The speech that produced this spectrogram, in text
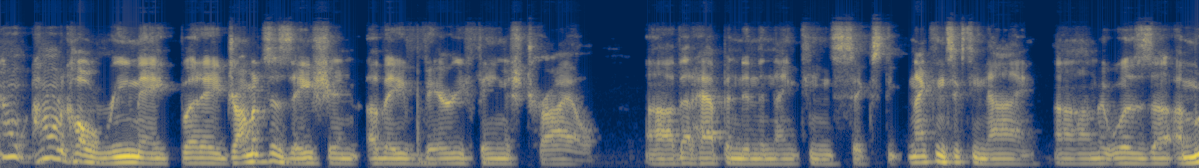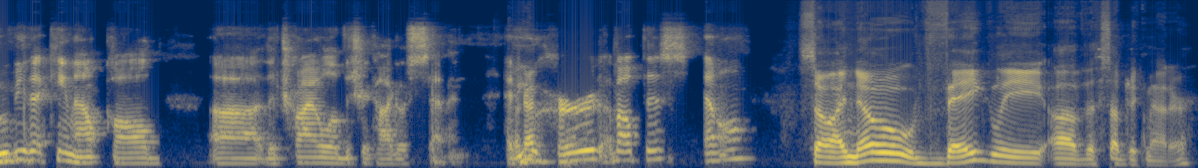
I don't, I don't want to call it remake, but a dramatization of a very famous trial uh, that happened in the 1960, 1969. Um, it was a, a movie that came out called uh, The Trial of the Chicago Seven. Have you heard about this at all? So I know vaguely of the subject matter,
